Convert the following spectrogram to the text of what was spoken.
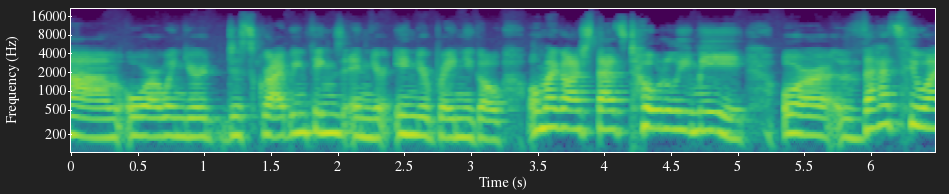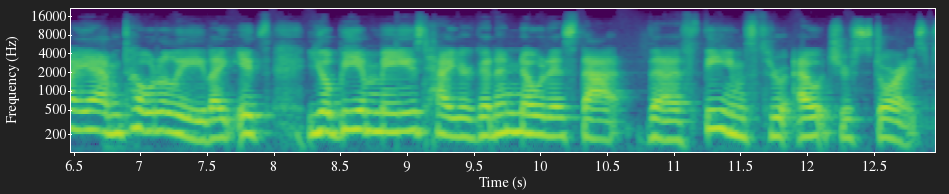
um, or when you're describing things and you're in your brain, you go, "Oh my gosh, that's totally me," or "That's who I am totally." Like it's you'll be amazed how you're gonna notice that the themes throughout your stories.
